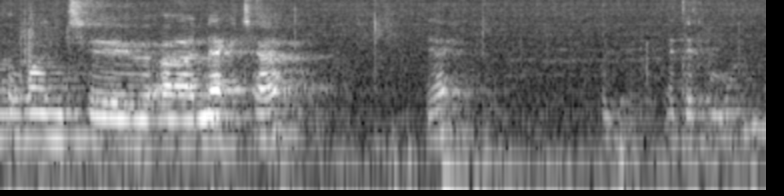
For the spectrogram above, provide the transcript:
another one to uh, Nectar. Yeah? A different one.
